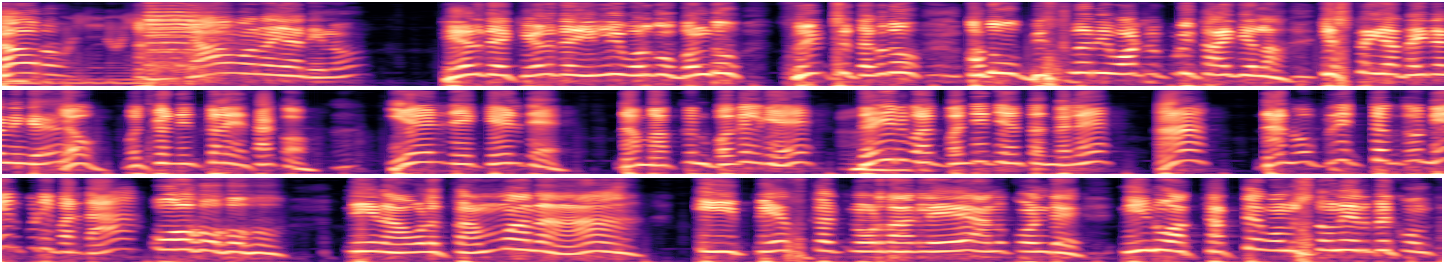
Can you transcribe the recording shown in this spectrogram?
ಯಾವ ಯಾವನಯ್ಯ ನೀನು? ಹೇಳ್ದೆ ಕೇಳ್ದೆ ಇಲ್ಲಿವರೆಗೂ ಬಂದು ಫ್ರಿಡ್ಜ್ ತೆಗೆದು ಅದು ಬಿಸ್ಲರಿ ವಾಟರ್ ಕುಡಿತಾ ಇದೆಯಲ್ಲ ಎಷ್ಟಯ್ಯ ಧೈರ್ಯ ನಿಂಗೆ? ಮುಚ್ಕೊಂಡು ನಿಂತ್ಕೊಳ್ಳೆ ಸಾಕು. ಹೇಳ್ದೆ ಕೇಳ್ದೆ ನಮ್ಮ ಅಕ್ಕನ ಬಗಲ್ಗೆ ಧೈರ್ಯವಾಗಿ ಬಂದಿದ್ದೆ ಅಂತಂದ್ಮೇಲೆ ಆ ನಾನು ಫ್ರಿಜ್ ತೆಗೆದು ನೀರ್ ಕುಡಿಬಾರ್ದಾ ಓಹೋ ನೀನ್ ಅವಳ ತಮ್ಮನ ಈ ಪೇಸ್ ಕಟ್ ನೋಡ್ದಾಗ್ಲೇ ಅನ್ಕೊಂಡೆ. ನೀನು ಆ ಕತ್ತೆ ವಂಶದವನೇ ಇರ್ಬೇಕು ಅಂತ.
